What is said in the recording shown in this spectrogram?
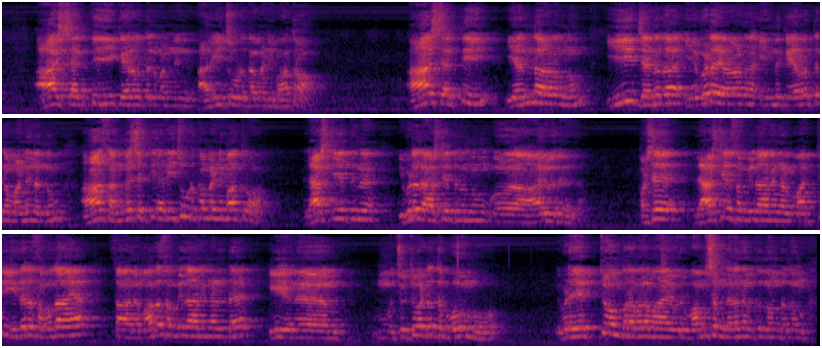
ആ ശക്തി ഈ കേരളത്തിൽ മണ്ണിൽ അറിയിച്ചു കൊടുക്കാൻ വേണ്ടി മാത്രമാണ്. ആ ശക്തി എന്താണെന്നും ഈ ജനത എവിടെയാണ് ഇന്ന് കേരളത്തിന്റെ മണ്ണിലെന്നും ആ സംഘശക്തി അറിയിച്ചു കൊടുക്കാൻ വേണ്ടി മാത്രമാണ്. രാഷ്ട്രീയത്തിന് ഇവിടെ രാഷ്ട്രീയത്തിനൊന്നും ആരും എതിരല്ല. പക്ഷേ രാഷ്ട്രീയ സംവിധാനങ്ങൾ മറ്റ് ഇതര സമുദായ മത സംവിധാനങ്ങളുടെ ഈ ചുറ്റുവട്ടത്ത് പോകുമ്പോൾ ഇവിടെ ഏറ്റവും പ്രബലമായ ഒരു വംശം നിലനിൽക്കുന്നുണ്ടെന്നും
